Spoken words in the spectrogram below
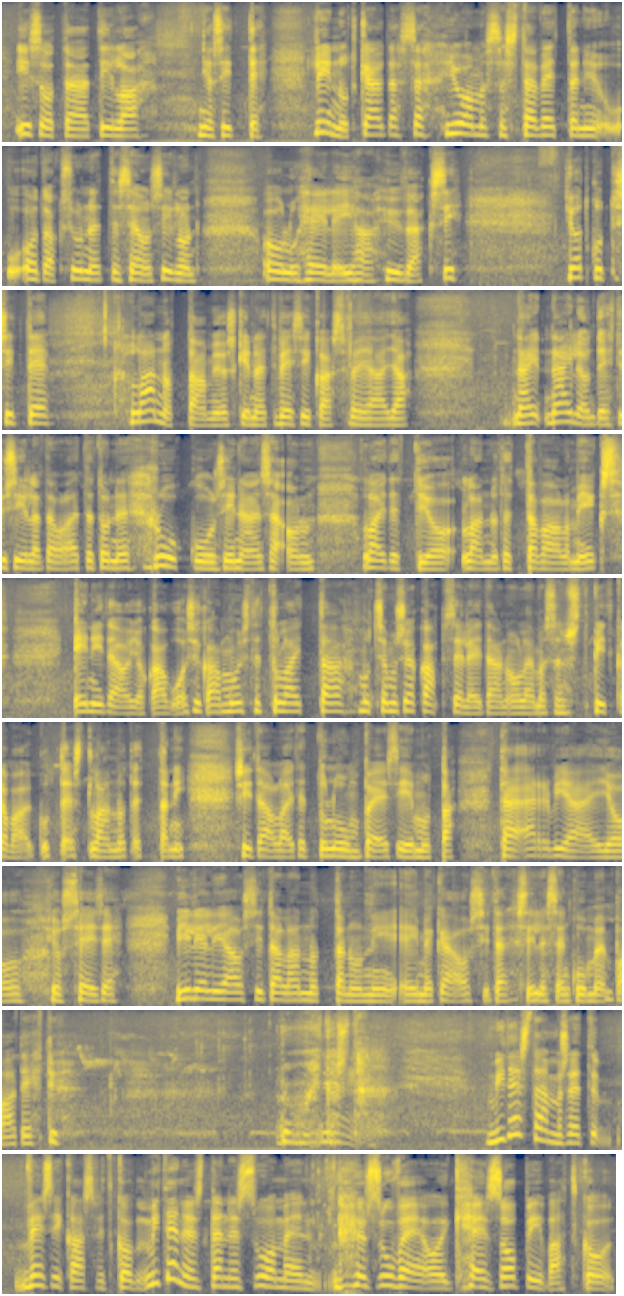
iso tämä tila, ja sitten linnut käy tässä juomassa sitä vettä, niin otaksun, että se on silloin ollut heille ihan hyväksi. Jotkut sitten lannottaa myöskin näitä vesikasveja ja näille on tehty sillä tavalla, että tuonne ruukkuun sinänsä on laitettu jo lannotetta valmiiksi. Ei niitä ole joka vuosikaan muistettu laittaa, mutta semmoisia kapseleita on olemassa, pitkävaikutteista lannotetta, niin sitä on laitettu lumpeisiin, mutta tämä ärviä ei ole, jos ei se viljelijä ole sitä lannottanut, niin ei mekään ole sitä sille sen kummempaa tehty. No, Miten tämmöiset vesikasvit, miten ne tänne Suomeen suveen oikein sopivat, kun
